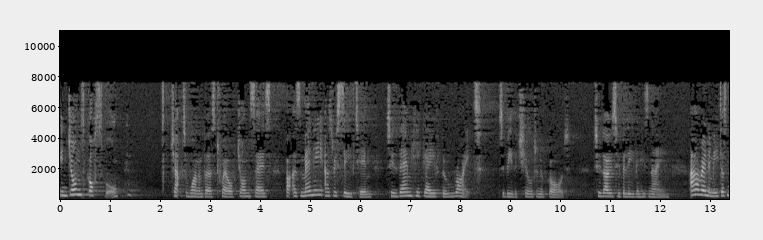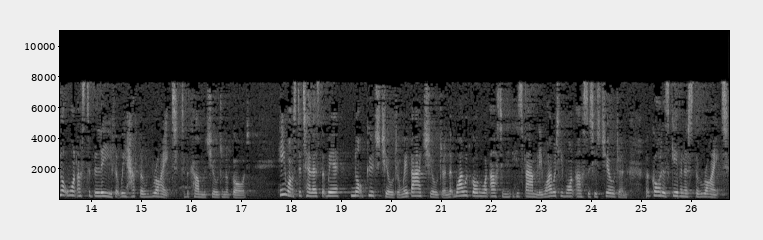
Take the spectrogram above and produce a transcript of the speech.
In John's Gospel, chapter 1 and verse 12, John says, But as many as received him, to them he gave the right to be the children of God, to those who believe in his name. Our enemy does not want us to believe that we have the right to become the children of God. He wants to tell us that we're not good children, we're bad children, that why would God want us in his family? Why would he want us as his children? But God has given us the right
